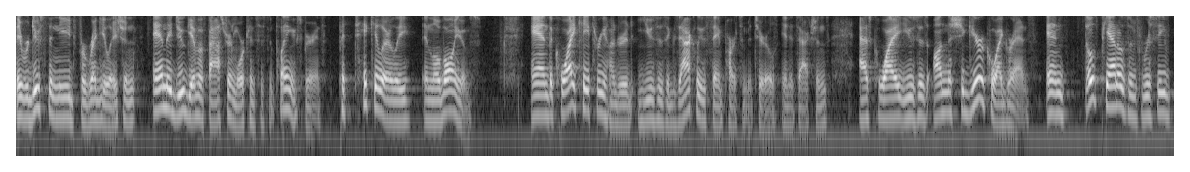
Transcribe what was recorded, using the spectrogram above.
they reduce the need for regulation, and they do give a faster and more consistent playing experience, particularly in low volumes. And the Kawai K300 uses exactly the same parts and materials in its actions as Kawai uses on the Shigeru Kawai Grands. And those pianos have received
